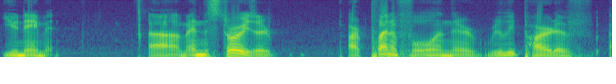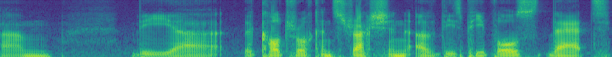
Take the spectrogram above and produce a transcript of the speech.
you name it. Um, and the stories are are plentiful and they're really part of um, the uh, the cultural construction of these peoples that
